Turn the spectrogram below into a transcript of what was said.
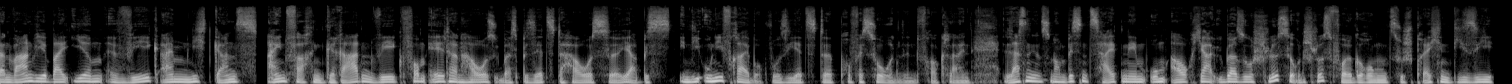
Dann waren wir bei ihrem Weg, einem nicht ganz einfachen, geraden Weg vom Elternhaus übers besetzte Haus, äh, ja, bis in die Uni Freiburg, wo Sie jetzt äh, Professorin sind, Frau Klein. Lassen Sie uns noch ein bisschen Zeit nehmen, um auch, ja, über so Schlüsse und Schlussfolgerungen zu sprechen, die Sie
